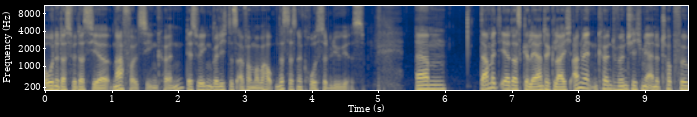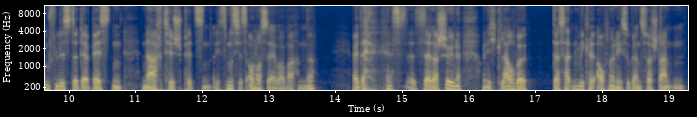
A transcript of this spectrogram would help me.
ohne dass wir das hier nachvollziehen können. Deswegen würde ich das einfach mal behaupten, dass das eine große Lüge ist. Ähm, damit ihr das Gelernte gleich anwenden könnt, wünsche ich mir eine Top 5 Liste der besten Nachtischpizzen. Jetzt muss ich das auch noch selber machen, ne? Weil das ist ja das Schöne. Und ich glaube, das hat Mickel auch noch nicht so ganz verstanden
